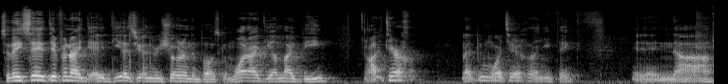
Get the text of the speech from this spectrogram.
So they say different ideas here in the Rishon and the Poskim. One idea might be, oh, might be more tercha than you think. In, uh,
